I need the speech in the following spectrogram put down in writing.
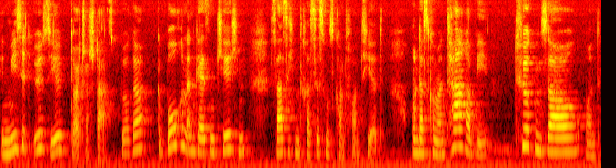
Denn Mesut Özil, deutscher Staatsbürger, geboren in Gelsenkirchen, sah sich mit Rassismus konfrontiert. Und dass Kommentare wie Türkensau und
